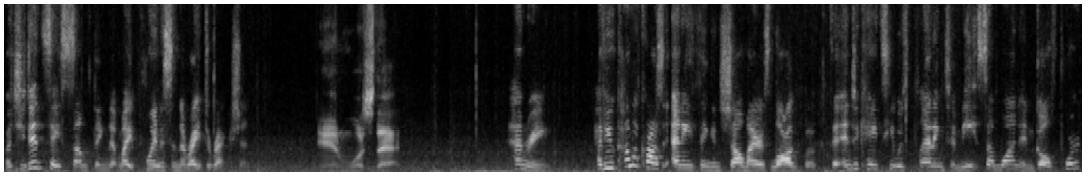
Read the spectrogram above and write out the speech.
But she did say something that might point us in the right direction. And what's that? Henry, have you come across anything in Schallmeyer's logbook that indicates he was planning to meet someone in Gulfport?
